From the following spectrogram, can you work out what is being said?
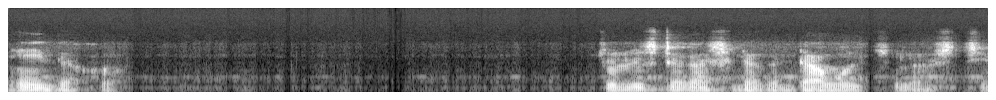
এই দেখো চল্লিশ টাকা আশি টাকা ডাবল চলে আসছে।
